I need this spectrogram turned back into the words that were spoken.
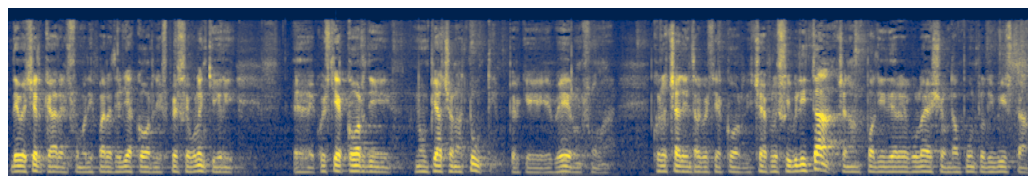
deve cercare insomma, di fare degli accordi, spesso e volentieri eh, questi accordi non piacciono a tutti, perché è vero, insomma, cosa c'è dentro questi accordi? C'è flessibilità, c'è un po' di deregulation da un punto di vista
